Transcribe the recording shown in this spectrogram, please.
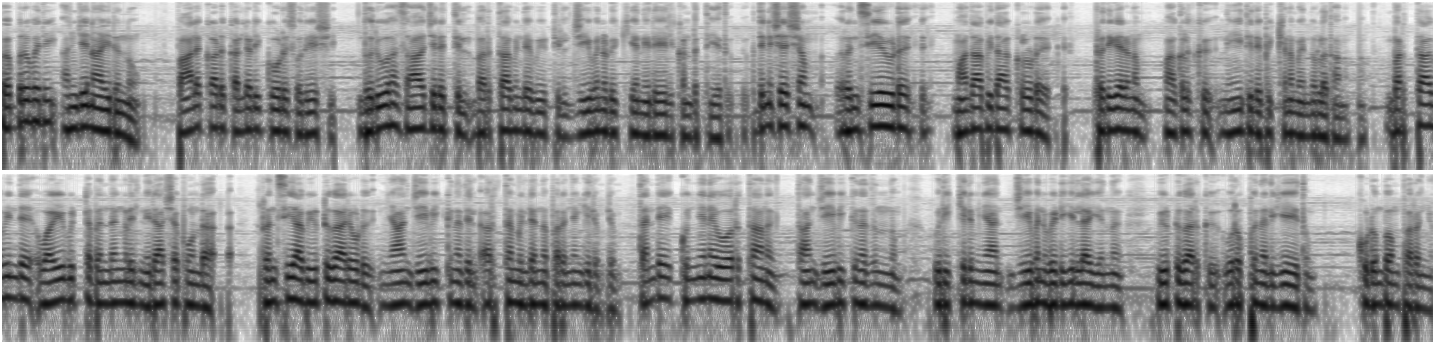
ഫെബ്രുവരി അഞ്ചിനായിരുന്നു പാലക്കാട് കല്ലടിക്കോട് സ്വദേശി ദുരൂഹ സാഹചര്യത്തിൽ ഭർത്താവിന്റെ വീട്ടിൽ ജീവനൊടുക്കിയ നിലയിൽ കണ്ടെത്തിയത്. അതിനുശേഷം റിൻസിയയുടെ മാതാപിതാക്കളുടെ പ്രതികരണം മകൾക്ക് നീതി ലഭിക്കണമെന്നുള്ളതാണ്. ഭർത്താവിന്റെ വഴിവിട്ട ബന്ധങ്ങളിൽ നിരാശ പൂണ്ട റൻസിയ വീട്ടുകാരോട് ഞാൻ ജീവിക്കുന്നതിൽ അർത്ഥമില്ലെന്ന് പറഞ്ഞെങ്കിലും തന്റെ കുഞ്ഞിനെ ഓർത്താണ് താൻ ജീവിക്കുന്നതെന്നും ഒരിക്കലും ഞാൻ ജീവൻ വെടിയില്ല എന്ന് വീട്ടുകാർക്ക് ഉറപ്പ് നൽകിയതും കുടുംബം പറഞ്ഞു.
